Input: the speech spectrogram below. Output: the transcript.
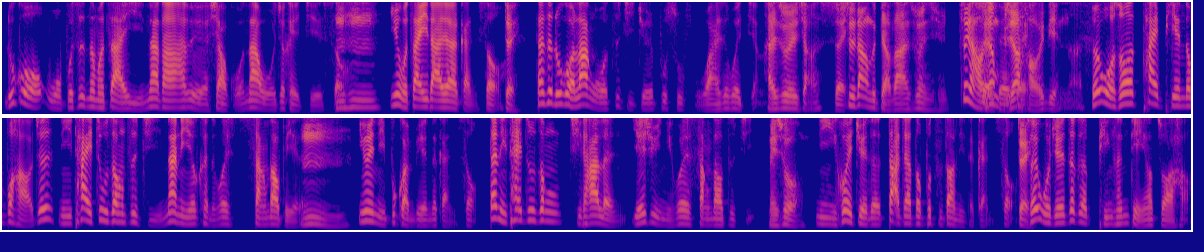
如果我不是那么在意，那它它有效果，那我就可以接受，嗯，因为我在意大家的感受。对，但是如果让我自己觉得不舒服，我还是会讲。还是会讲适当的表达还是顺序，这个好像比较好一点呢。所以我说太偏都不好，就是你太注重自己，那你有可能会伤到别人，嗯，因为你不管别人的感受。但你太注重其他人，也许你会伤到自己，没错，你会觉得大家都不知道你的感受。对所以我觉得这个平衡点要抓好。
